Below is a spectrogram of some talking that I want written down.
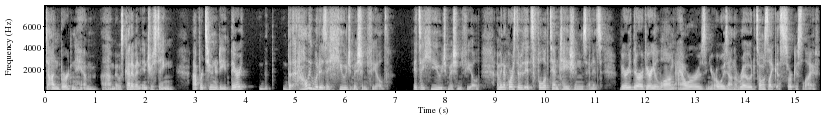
to unburden him. Um, it was kind of an interesting opportunity. There, the Hollywood is a huge mission field. It's a huge mission field. I mean, of course, it's full of temptations, and it's very there are very long hours, and you're always on the road. It's almost like a circus life,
